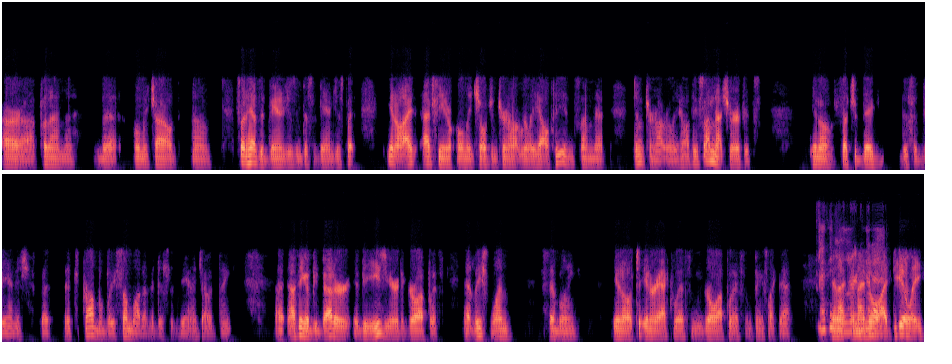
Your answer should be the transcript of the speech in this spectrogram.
are uh, put on the the only child. Um, so it has advantages and disadvantages. But you know, I I've seen only children turn out really healthy, and some that didn't turn out really healthy. So I'm not sure if it's you know such a big disadvantage, but it's probably somewhat of a disadvantage. I would think. I, I think it'd be better. It'd be easier to grow up with at least one sibling, you know, to interact with and grow up with and things like that. I think and I, and I know to, ideally.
